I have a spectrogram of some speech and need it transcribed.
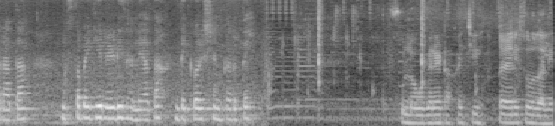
तर आता मस्तपैकी रेडी झाले आता. डेकोरेशन करते. फुलं वगैरे टाकायची. तयारी सुरू झाली.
